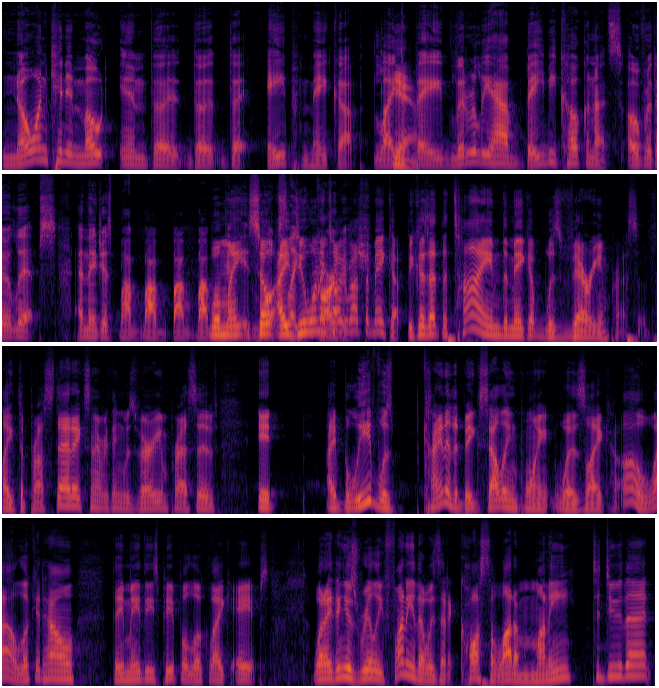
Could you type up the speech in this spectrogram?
no one can emote in the the the ape makeup. Like Yeah. they literally have baby coconuts over their lips, and they just bob bob bob bob. Well, my it so I like do want to talk about the makeup because at the time the makeup was very impressive. Like the prosthetics and everything was very impressive. It, I believe, was kind of the big selling point. Was like, oh wow, look at how they made these people look like apes. What I think is really funny though is that it cost a lot of money to do that.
